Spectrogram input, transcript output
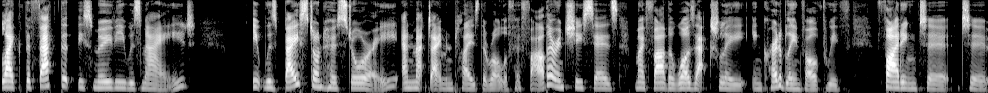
Like the fact that this movie was made, it was based on her story, and Matt Damon plays the role of her father. And she says, My father was actually incredibly involved with fighting to, to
